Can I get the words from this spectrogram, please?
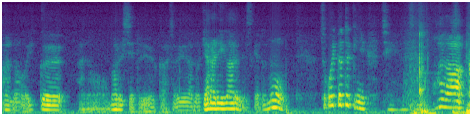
あの行くあのマルシェというかそういうあのギャラリーがあるんですけどもそこ行った時に「ジーナさんお肌ピ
